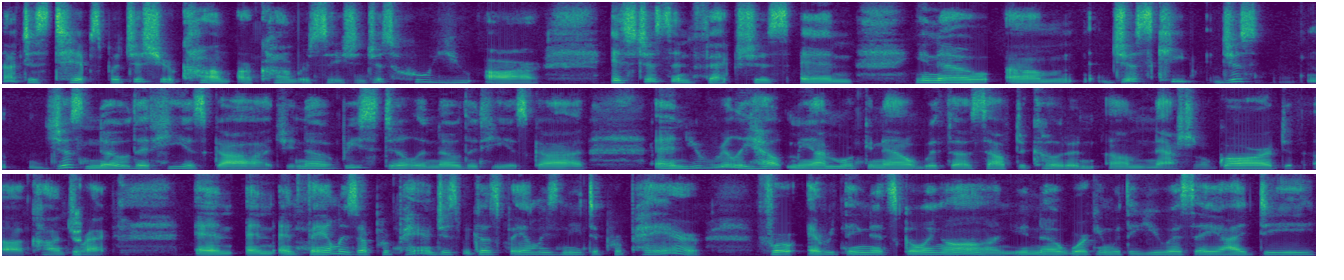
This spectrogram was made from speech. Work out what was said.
not just tips, but just your com- our conversation, just who you are. It's just infectious, and you know, um, just keep just just know that he is God. You know, be still and know that he is God. And you really helped me. I'm working now with uh, South Dakota um, National Guard uh, contract, and and and families are prepared just because families need to prepare for everything that's going on. You know, working with the USAID,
